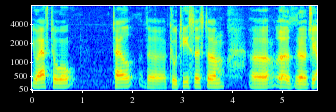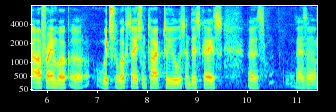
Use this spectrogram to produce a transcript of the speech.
you have to tell the Qt system, uh, uh, the GR framework, uh, which workstation type to use. In this case, uh, there's a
